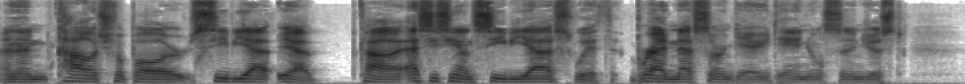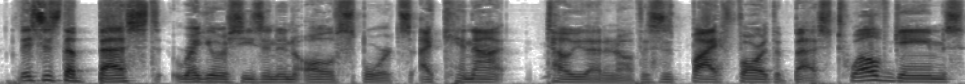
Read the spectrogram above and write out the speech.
and then college football or CBS. Yeah, SEC on CBS with Brad Nessler and Gary Danielson. Just this is the best regular season in all of sports. I cannot tell you that enough. This is by far the best. 12 games,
